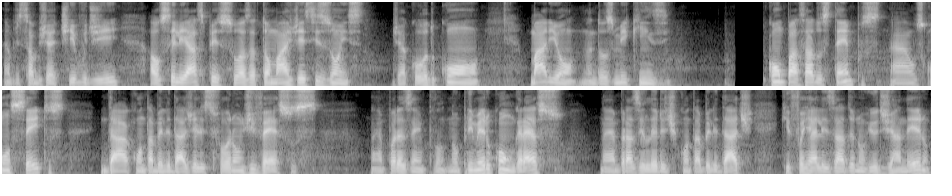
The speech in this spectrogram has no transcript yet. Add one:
né, o principal objetivo de auxiliar as pessoas a tomar decisões, de acordo com Marion, em 2015. Com o passar dos tempos, ah, os conceitos da contabilidade eles foram diversos. Né? Por exemplo, no primeiro congresso né, brasileiro de contabilidade, que foi realizado no Rio de Janeiro,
